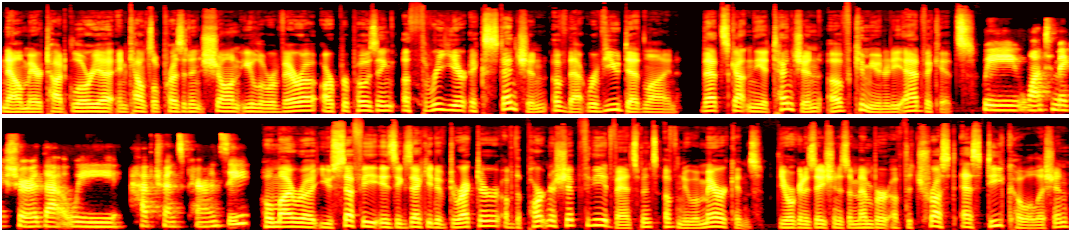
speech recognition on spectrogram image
Now, Mayor Todd Gloria and Council President Sean Elo Rivera are proposing a three year extension of that review deadline. That's gotten the attention of community advocates. We want to make sure that we have transparency. Homaira Yousefi is executive director of the Partnership for the Advancement of New Americans. The organization is a member of the Trust SD Coalition,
